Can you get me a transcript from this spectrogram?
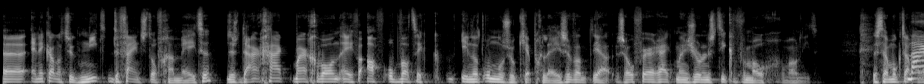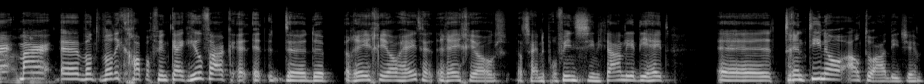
Eh, en ik kan natuurlijk niet de fijnstof gaan meten. Dus daar ga ik maar gewoon even af op wat ik in dat onderzoekje heb gelezen. Want ja, zover reikt mijn journalistieke vermogen gewoon niet. Dus daar moet ik dan Maar, maar eh, want wat ik grappig vind, kijk, heel vaak de, de regio heet, regio's, dat zijn de provincies in Italië, die heet Trentino Alto Adige.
